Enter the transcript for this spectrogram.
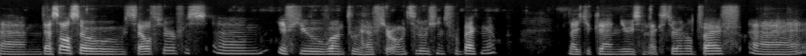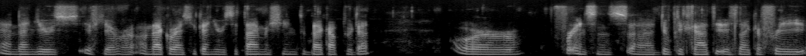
Um, there's also self-service um, if you want to have your own solutions for backing up. Like you can use an external drive uh, and then use, if you're on macOS, you can use the time machine to back up to that. or for instance, uh, Duplicati is like a free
